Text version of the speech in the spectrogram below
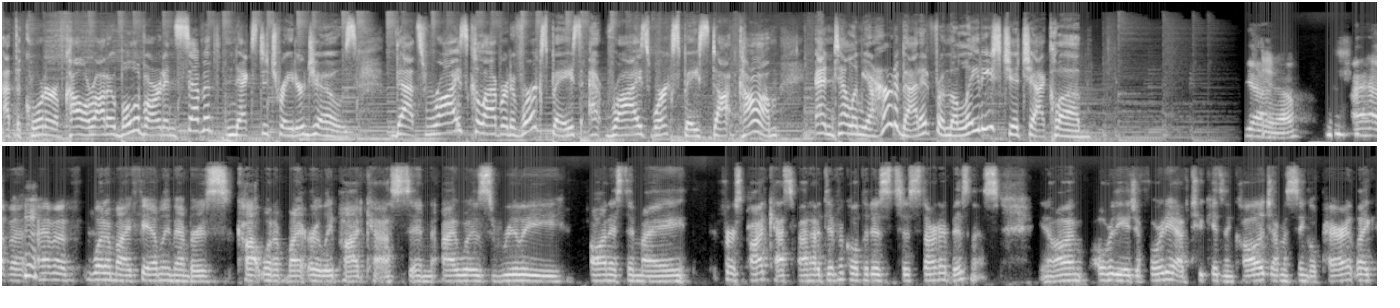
at the corner of Colorado Boulevard and 7th next to Trader Joe's. That's Rise Collaborative Workspace at riseworkspace.com and tell them you heard about it from the Ladies Chit Chat Club. Yeah. You know? I have a I have a one of my family members caught one of my early podcasts and I was really honest in my first podcast about how difficult it is to start a business. You know, I'm over the age of 40. I have two kids in college. I'm a single parent. Like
